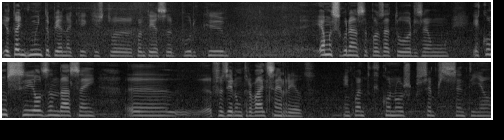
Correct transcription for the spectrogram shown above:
Eu tenho muita pena que, que, isto aconteça porque é uma segurança para os atores, é, um, é como se eles andassem uh, a fazer um trabalho sem rede, enquanto que connosco sempre se sentiam.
